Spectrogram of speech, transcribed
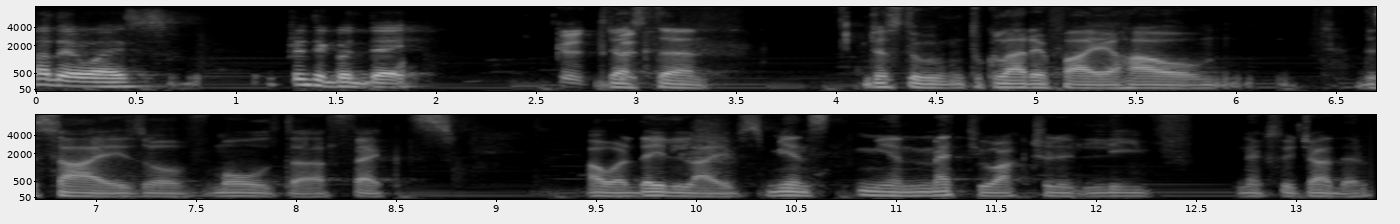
otherwise, pretty good day. Good. Just good. uh, just to, to clarify how the size of Malta affects our daily lives. Me and me and Matthew actually live next to each other.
